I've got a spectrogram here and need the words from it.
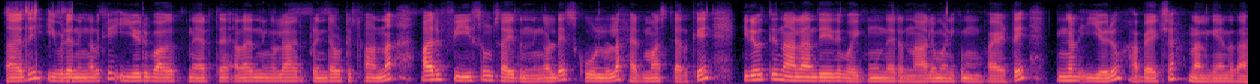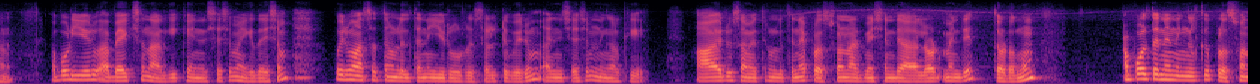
അതായത് ഇവിടെ നിങ്ങൾക്ക് ഈ ഒരു ഭാഗത്ത് നേരത്തെ അതായത് നിങ്ങളുടെ ആ ഒരു പ്രിന്റ് ഔട്ടിൽ കാണുന്ന ആ ഒരു ഫീസും സഹിതം നിങ്ങളുടെ സ്കൂളിലുള്ള ഹെഡ് മാസ്റ്റർക്ക് ഇരുപത്തിനാലാം തീയതി വൈകുന്നേരം നാല് മണിക്ക് മുമ്പായിട്ട് നിങ്ങൾ ഈ ഒരു അപേക്ഷ നൽകേണ്ടതാണ്. അപ്പോൾ ഈ ഒരു അപേക്ഷ നൽകി കഴിഞ്ഞ ശേഷം ഏകദേശം ഒരു മാസത്തിനുള്ളിൽ തന്നെ ഈ ഒരു റിസൾട്ട് വരും. അതിനുശേഷം നിങ്ങൾക്ക് ആ ഒരു സമയത്തിനുള്ളിൽ തന്നെ പ്ലസ് വൺ അഡ്മിഷന്റെ അലോട്ട്മെന്റ് തുടങ്ങും. അപ്പോൾ തന്നെ നിങ്ങൾക്ക് പ്ലസ് വൺ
